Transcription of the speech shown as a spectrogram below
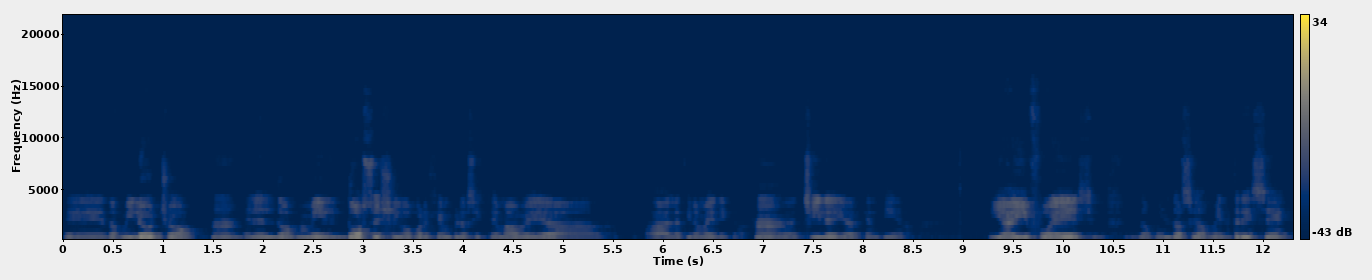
2008. Eh, en el 2012 llegó, por ejemplo, Sistema B a, Latinoamérica, a Chile y Argentina. Y ahí fue 2012-2013,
